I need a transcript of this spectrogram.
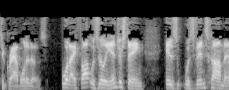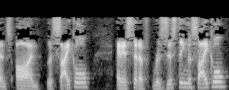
to grab one of those. What I thought was really interesting is, was Vin's comments on the cycle and instead of resisting the cycle,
